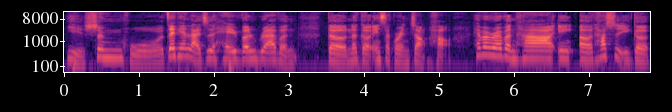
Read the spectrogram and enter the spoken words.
夜生活，这篇来自 Heaven Raven 的那个 Instagram 账号。Heaven Raven 他因呃，他是一个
